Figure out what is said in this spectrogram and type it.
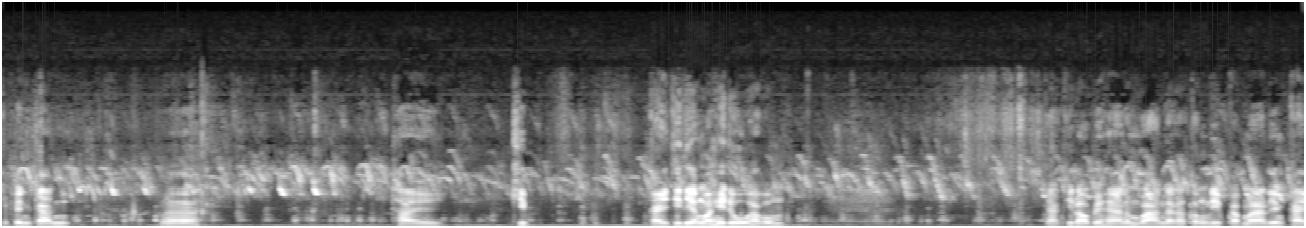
จะเป็นการมาถ่ายคลิปไก่ที่เลี้ยงไว้ให้ดูครับผม จากที่เราไปหาน้ำหวานแล้วก็ต้องรีบกลับมาเลี้ยงไก่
